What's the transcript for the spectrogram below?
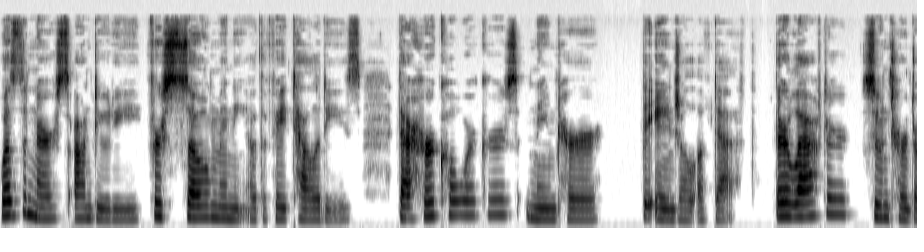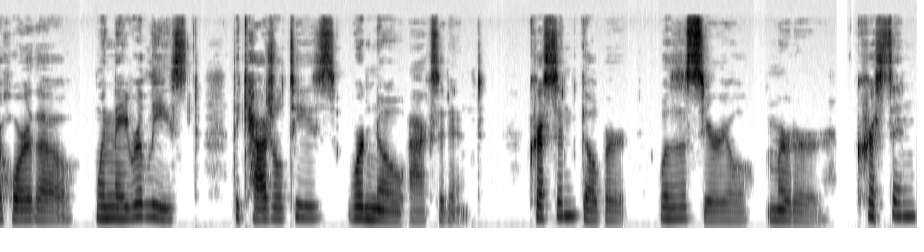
was the nurse on duty for so many of the fatalities that her coworkers named her the Angel of Death. Their laughter soon turned to horror, though, when they released the casualties were no accident. Kristen Gilbert was a serial murderer. Kristen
